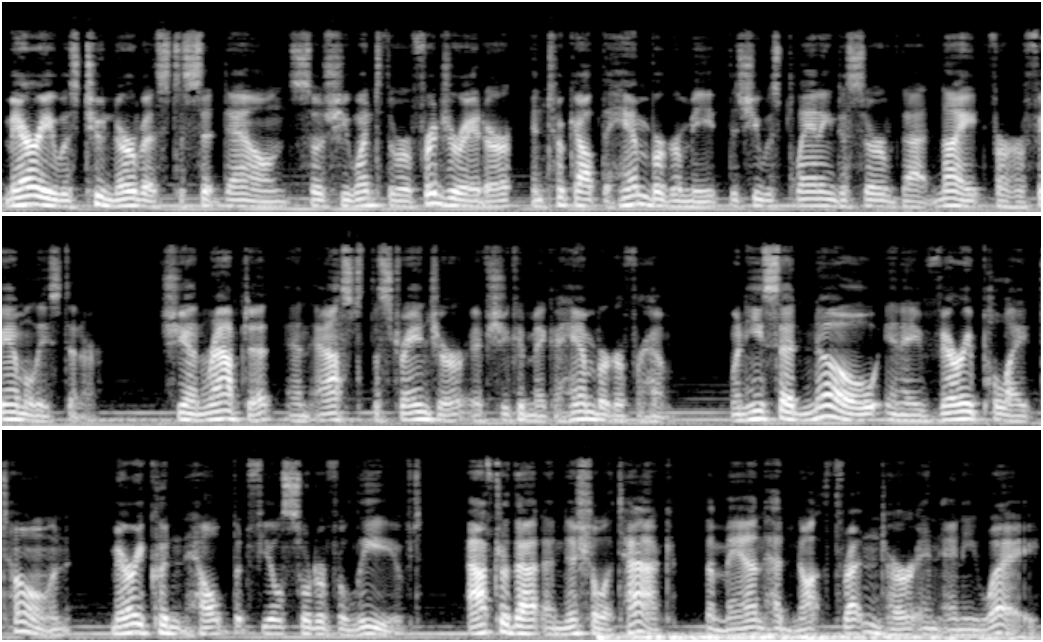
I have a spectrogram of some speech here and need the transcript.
Mary was too nervous to sit down, so she went to the refrigerator and took out the hamburger meat that she was planning to serve that night for her family's dinner. She unwrapped it and asked the stranger if she could make a hamburger for him. When he said no in a very polite tone, Mary couldn't help but feel sort of relieved. After that initial attack, the man had not threatened her in any way,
